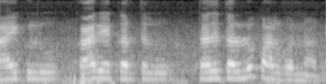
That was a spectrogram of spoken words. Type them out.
నాయకులు కార్యకర్తలు తదితరులు పాల్గొన్నారు.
